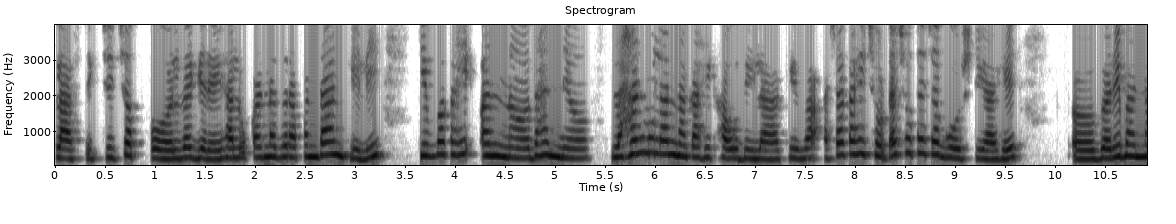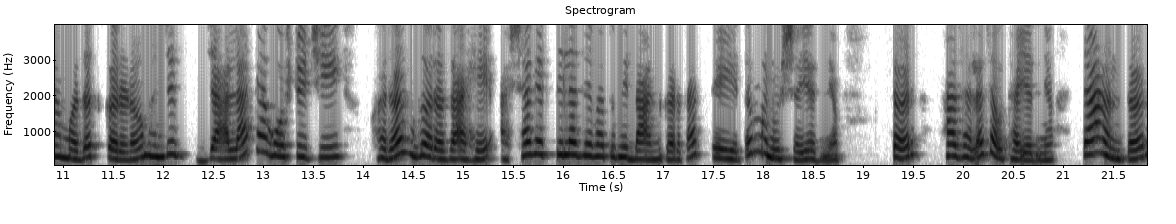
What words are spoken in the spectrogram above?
प्लास्टिकची चप्पल वगैरे ह्या लोकांना जर आपण दान केली किंवा काही अन्न धान्य लहान मुलांना काही खाऊ दिला किंवा अशा काही छोट्या छोट्या ज्या गोष्टी आहेत गरिबांना मदत करणं म्हणजे ज्याला त्या गोष्टीची खरंच गरज आहे. अशा व्यक्तीला जेव्हा तुम्ही दान करतात ते येतं मनुष्य यज्ञ. तर हा झाला चौथा यज्ञ. त्यानंतर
